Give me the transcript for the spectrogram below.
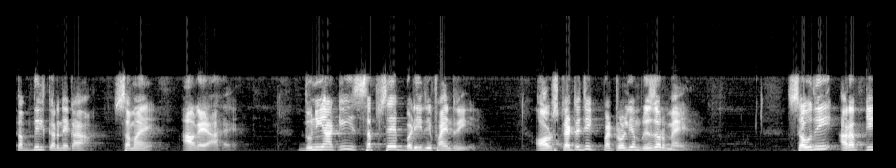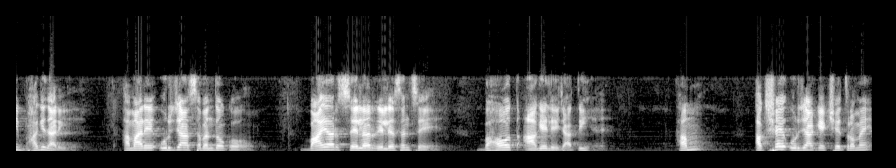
तब्दील करने का समय आ गया है। दुनिया की सबसे बड़ी रिफाइनरी और स्ट्रेटेजिक पेट्रोलियम रिज़र्व में सऊदी अरब की भागीदारी हमारे ऊर्जा संबंधों को बायर सेलर रिलेशन से बहुत आगे ले जाती है। हम अक्षय ऊर्जा के क्षेत्रों में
